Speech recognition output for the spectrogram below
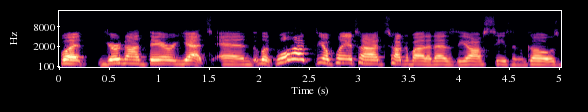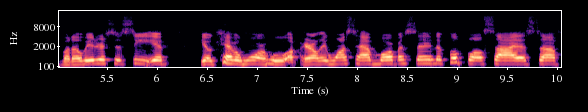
But you're not there yet. And look, we'll have you know plenty of time to talk about it as the off season goes. But I'll be interested to see if you know Kevin Warren, who apparently wants to have more of a say in the football side of stuff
